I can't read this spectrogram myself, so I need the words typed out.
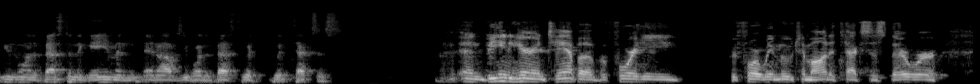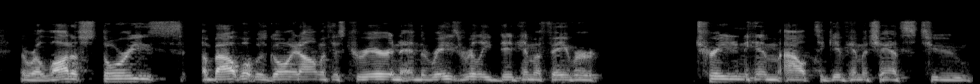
he was one of the best in the game, and and obviously one of the best with with Texas. And being here in Tampa before he before we moved him on to Texas, there were there were a lot of stories about what was going on with his career, and and the Rays really did him a favor trading him out to give him a chance to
